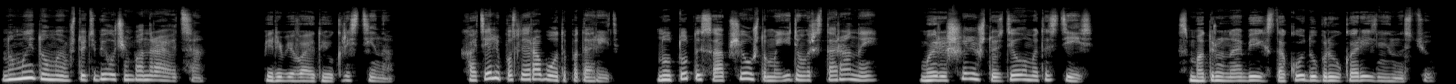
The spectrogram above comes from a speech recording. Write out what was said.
но мы думаем, что тебе очень понравится перебивает ее Кристина. Хотели после работы подарить, но тут ты сообщил, что мы едем в ресторан и... Мы решили, что сделаем это здесь. Смотрю на обеих с такой доброй укоризненностью,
